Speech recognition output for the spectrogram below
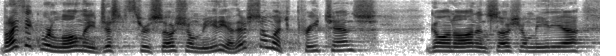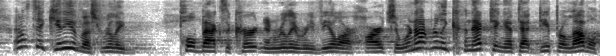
But I think we're lonely just through social media. There's so much pretense going on in social media. I don't think any of us really pull back the curtain and really reveal our hearts. And we're not really connecting at that deeper level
